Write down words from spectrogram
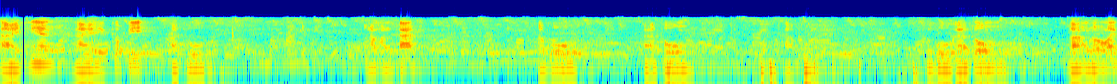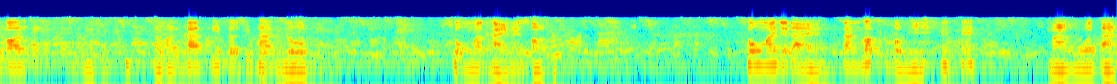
ขายเมี่ยงขายกะปิปลาทูน้ำมันกัด สบู่ขาทงครับสบู่ขาทงลังละร้อยก้อนน้ำมันกัดปี๊บละสิบห้ากิโลส่งมาขายไม่สอดส่งมาจะได้ ตั้งรถก็บ่มีมาหัวตัง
